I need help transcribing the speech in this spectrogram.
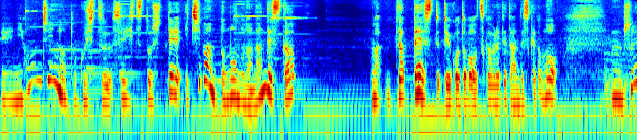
えー、日本人の特質性質として一番と思うものは何ですか？まあ、The best という言葉を使われてたんですけども、うん、それ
